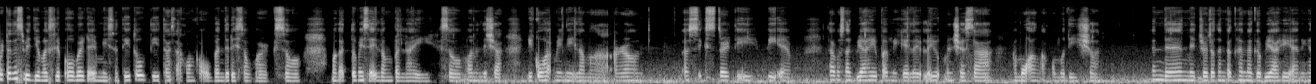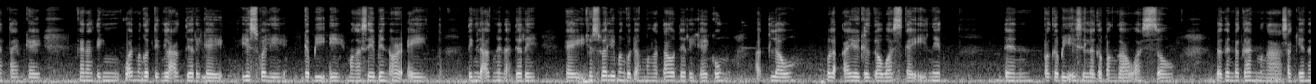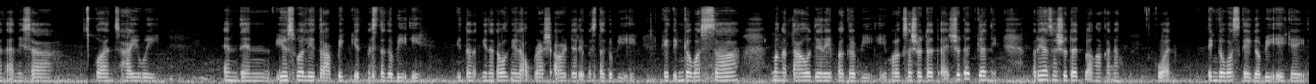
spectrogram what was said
For today's video, mag-sleep over dahil may sa tito ug tita sa akong kauban diri sa work. So, magadto mi sa ilang balay. So, ano na siya, ikuha mi nila mga around uh, 6.30 p.m. Tapos nagbiyahe pa mi kay layo man siya sa amuang accommodation. And then, medyo daghan-daghan na gabiyahe ani nga time kay kanang ting kuan magud ting laag diri kay usually gabi eh, mga 7 or 8 ting laag na na diri. Kay usually man gud ang mga tao diri kay kung adlaw wala kayo gagawas kay init. Then paggabi sila gapanggawas. So, daghan-daghan mga sakyanan ani sa kuan sa highway. And then, usually traffic yun basta gabi eh. Gina- Ginatawag nila og rush hour diri basta gabi eh. Kay tinggawas sa mga tao diri pag gabi eh. Murag sa syudad, ay syudad gani. Pareha sa syudad ba nga kanang kuan. Tinggawas kay gabi eh kay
